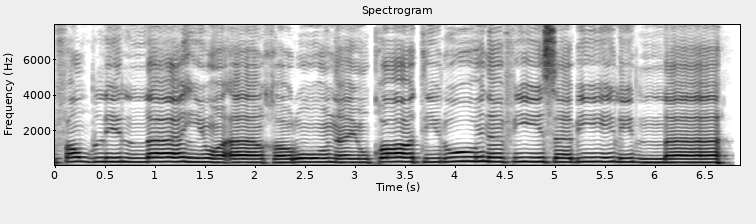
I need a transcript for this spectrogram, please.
فضل الله وآخرون يقاتلون في سبيل الله.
